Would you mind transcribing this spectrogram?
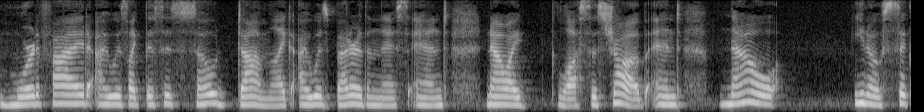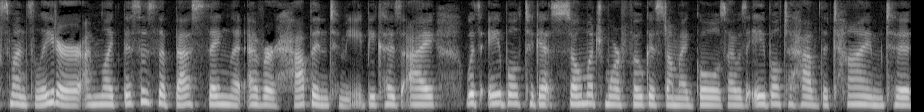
mortified. I was like, this is so dumb. Like, I was better than this. And now I lost this job. And now you know, six months later, I'm like, this is the best thing that ever happened to me because I was able to get so much more focused on my goals. I was able to have the time to,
